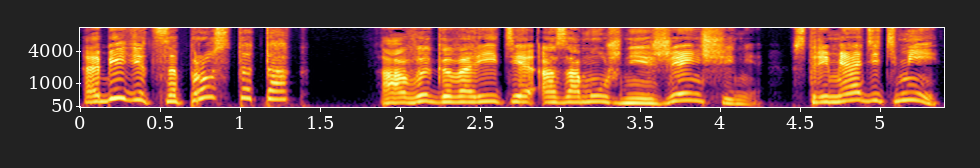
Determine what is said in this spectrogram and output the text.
обидеться просто так. А вы говорите о замужней женщине с тремя детьми.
